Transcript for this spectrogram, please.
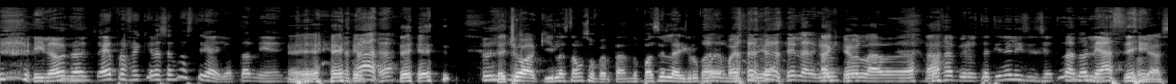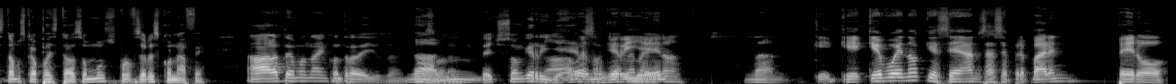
y luego, eh, profe, quiero hacer maestría. Yo también. Eh. De hecho, aquí la estamos ofertando. Pásenle al grupo de maestría. Pásenle al Aquí a grupo. lado. ¿verdad? Profe, pero usted tiene licenciatura, no le hace. No le hace, Estamos capacitados. Somos profesores con AFE. Ah, no tenemos nada en contra de ellos. No, Son- De hecho, son No, guerrilleros. pues son guerrilleros. Qué bueno que sean, o sea, se preparen, pero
